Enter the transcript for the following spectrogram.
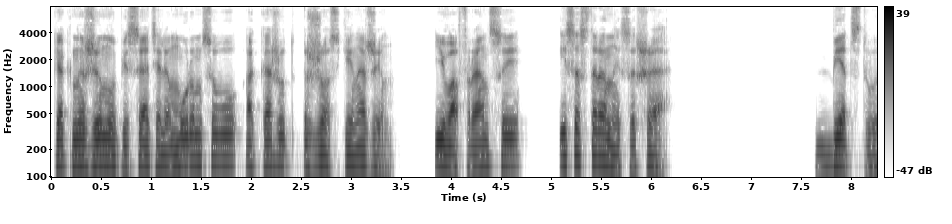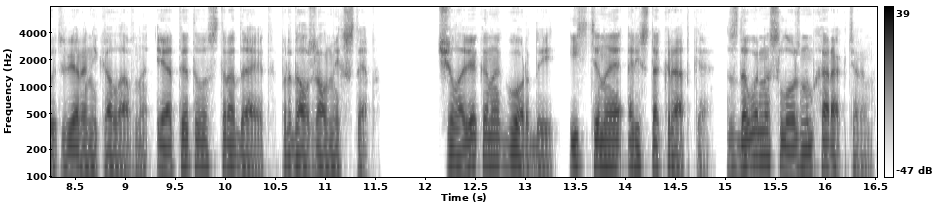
как на жену писателя Муромцеву окажут жесткий нажим. И во Франции, и со стороны США. Бедствует Вера Николаевна и от этого страдает, продолжал Мехстеп. Человек она гордый, истинная аристократка, с довольно сложным характером.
